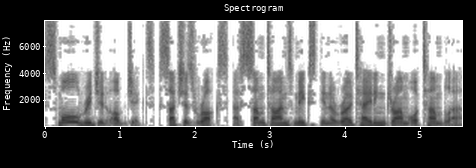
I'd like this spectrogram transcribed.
Small rigid objects such as rocks are sometimes mixed in a rotating drum or tumbler.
